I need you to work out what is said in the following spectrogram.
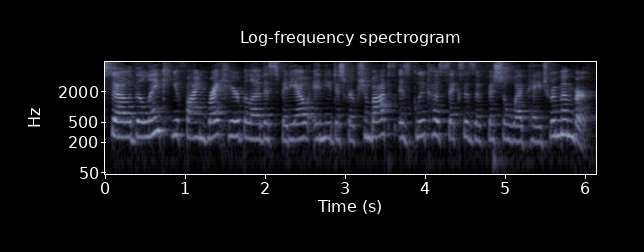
So the link you find right here below this video in the description box is Gluco 6's official webpage. Remember,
